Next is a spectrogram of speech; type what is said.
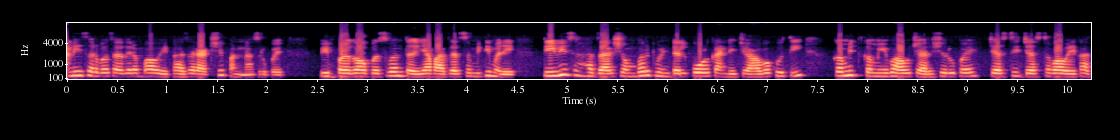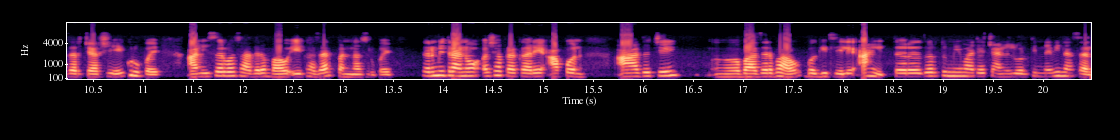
आणि सर्वसाधारण भाव एक हजार आठशे पन्नास रुपये. पिंपळगाव बसवंत या बाजार समितीमध्ये तेवीस हजार शंभर क्विंटल पोळ कांद्याची आवक होती. कमीत कमी भाव चारशे रुपये जास्तीत जास्त भाव एक हजार चारशे एक रुपये आणि सर्वसाधारण भाव एक हजार पन्नास रुपये. तर मित्रांनो अशा प्रकारे आपण आजचे बाजारभाव बघितलेले आहेत. तर जर तुम्ही माझ्या चॅनलवरती नवीन असाल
